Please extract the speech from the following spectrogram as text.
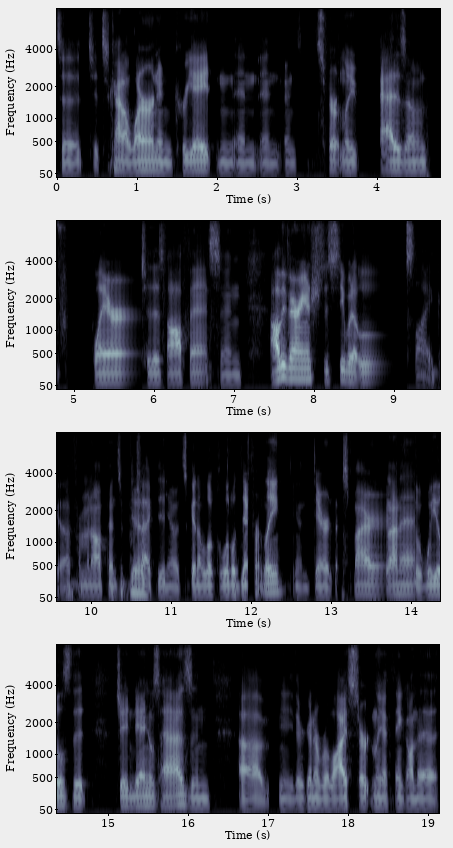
to to, to kind of learn and create and and and and certainly add his own flair to this offense. And I'll be very interested to see what it looks like uh, from an offensive perspective. Yeah. You know, it's going to look a little differently. You know, Darren Aspire on the wheels that Jayden Daniels has, and uh, you know, they're going to rely certainly, I think, on the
